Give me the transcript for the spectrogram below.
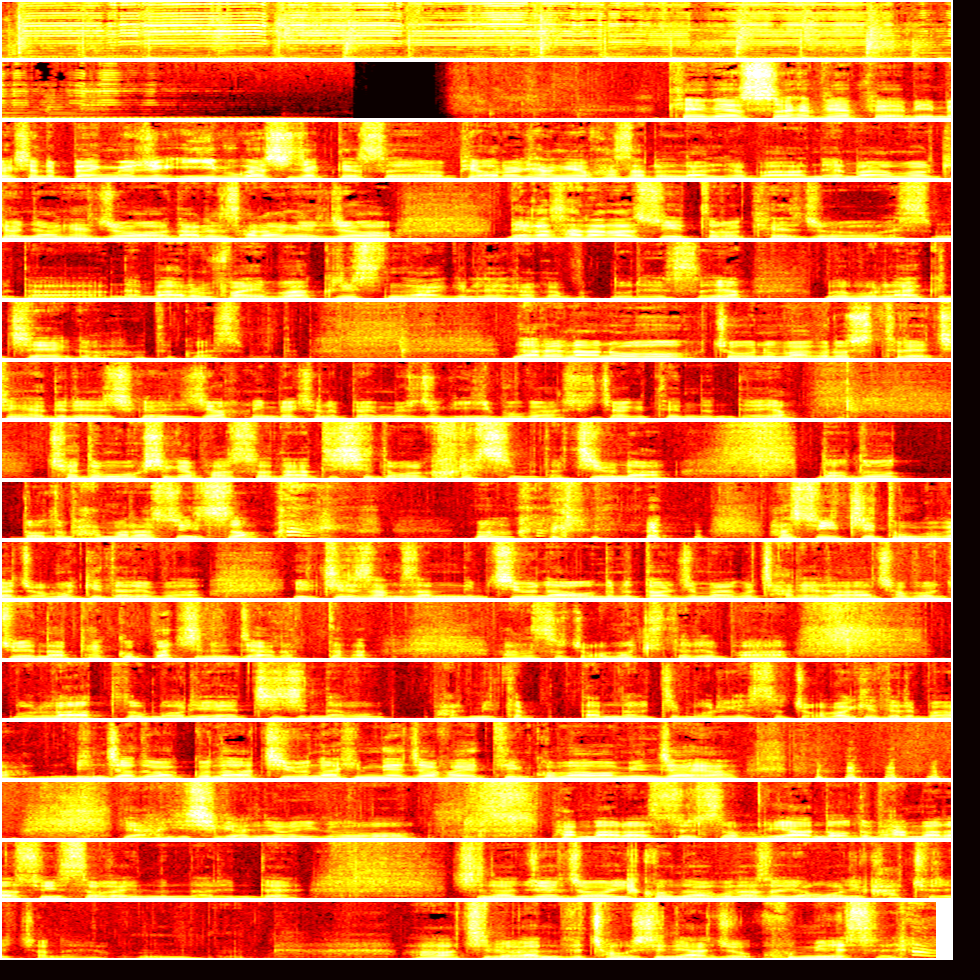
KBS 해피해피의 민백션의 백뮤직 2부가 시작됐어요. 별을 향해 화살을 날려봐. 내 마음을 겨냥해줘. 나를 사랑해줘. 내가 사랑할 수 있도록 해줘. 했습니다. 네, 마른5와 크리스tina 아길레라가 노래했어요. Move Like Jagger. 듣고 왔습니다. 나른한 오후 좋은 음악으로 스트레칭 해드리는 시간이죠. 인백션의 백뮤직 2부가 시작이 됐는데요. 최동국 씨가 벌써 나한테 시동을 걸었습니다. 지훈아, 너도 너도 반말할 수 있어? 어? 할 수 있지, 동구가 조금만 기다려봐. 1733님, 지훈아, 오늘은 떨지 말고 잘해라. 저번 주에 나 배꼽 빠지는 줄 알았다. 알아서 조금만 기다려봐. 몰라, 또 머리에 지진 나고 발 밑에 땀 날지 모르겠어. 조금만 기다려봐. 민자도 왔구나. 지훈아, 힘내자, 화이팅. 고마워, 민자야. 야, 이 시간이요, 이거. 반말할 수 있어. 야, 너도 반말할 수 있어가 있는 날인데. 지난주에 저 이 코너 하고 나서 영혼이 가출했잖아요. 음. 아, 집에 갔는데 정신이 아주 혼미했어요.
